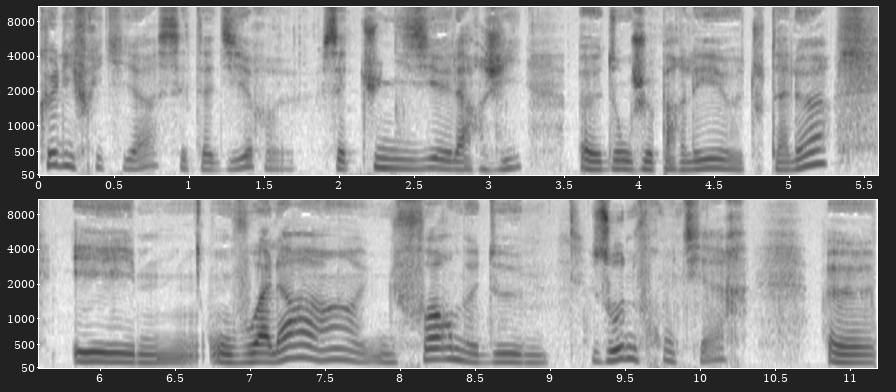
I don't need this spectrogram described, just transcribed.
que l'Ifriqiya, c'est-à-dire cette Tunisie élargie dont je parlais tout à l'heure. Et hum, on voit là hein, une forme de zone frontière euh,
